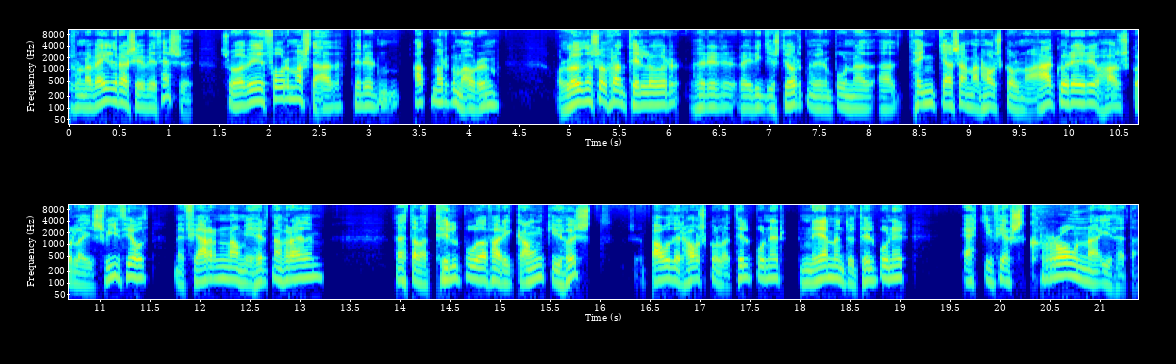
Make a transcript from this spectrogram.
svona veigra sér við þessu. Svo að við fórum á stað fyrir allmörgum árum og lögðum svo fram tillögur fyrir ríkistjórn. Við erum búin að, að tengja saman háskólan á Akureyri og háskóla í Svíþjóð með fjarnám í hirtnafræðum. Þetta var tilbúið að fara í gangi í haust. Báðir háskóla tilbúnir, nemundu tilbúnir. Ekki fegst króna í þetta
